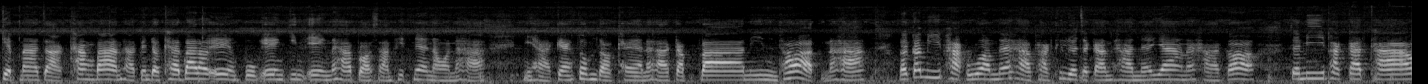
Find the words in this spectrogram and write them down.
เก็บมาจากข้างบ้านค่ะ เป็นดอกแครบ้านเราเองปลูกเองกินเองนะคะ ปลอดสารพิษแน่นอนนะคะนี่ค่ะแกงส้มดอกแครนะคะ กับปลานินทอดนะคะ แล้วก็มีผักรวมด้วยค่ะ ผักที่เหลือจากการทานเนื้อย่างนะคะ ก็จะมีผักกาดขาว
